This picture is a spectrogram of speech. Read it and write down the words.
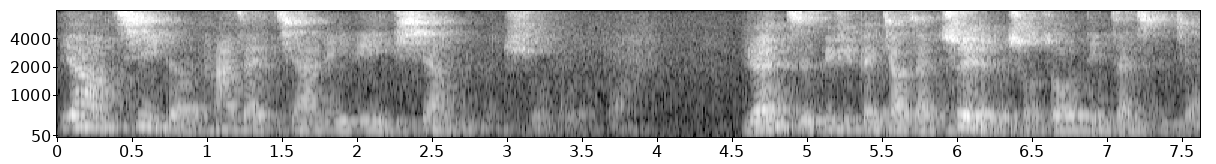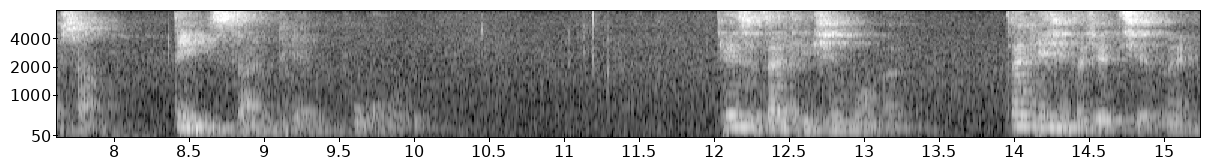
要记得他在加利利向你们说过的话：人子必须被交在罪人的手中，钉在十字架上，第三天复活了。天使在提醒我们，在提醒这些姐妹，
